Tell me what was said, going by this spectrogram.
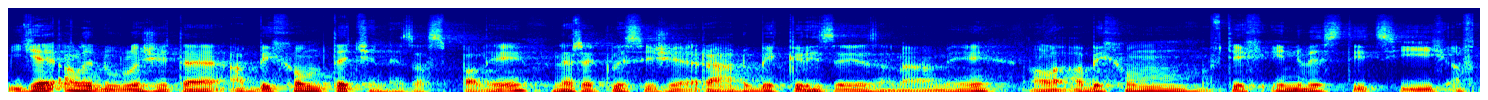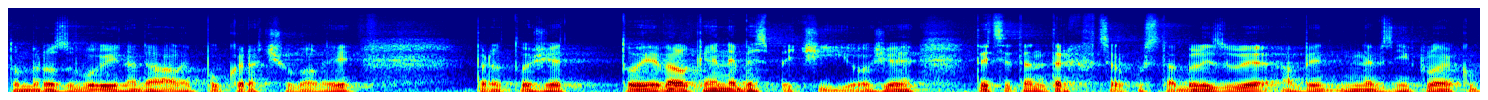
Je ale důležité, abychom teď nezaspali, neřekli si, že rádoby krize je za námi, ale abychom v těch investicích a v tom rozvoji nadále pokračovali, protože to je velké nebezpečí, jo, že teď se ten trh v celku stabilizuje, aby nevzniklo jako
